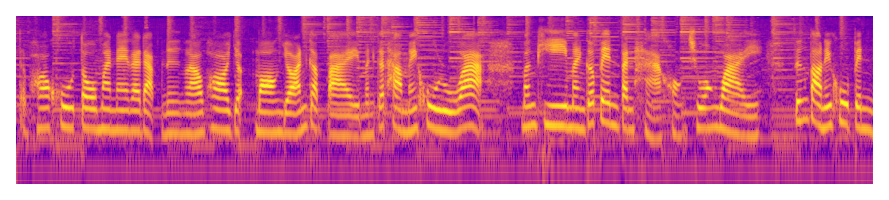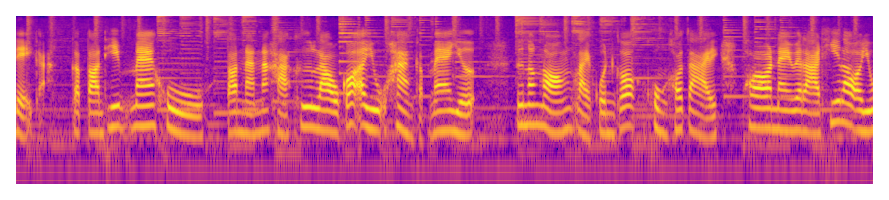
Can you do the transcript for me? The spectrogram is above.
แต่พอครูโตมาในระดับหนึ่งแล้วพอมองย้อนกลับไป มันก็ทำให้ครูรู้ว่า บางทีมันก็เป็นปัญหาของช่วงวัย ซึ่งตอนที่ครูเป็นเด็กอะ่ะ กับตอนที่แม่ครูตอนนั้นนะคะ คือเราก็อายุห่างกับแม่เยอะ ซึ่งน้องๆ หลายคนก็คงเข้าใจ พอในเวลาที่เราอายุ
